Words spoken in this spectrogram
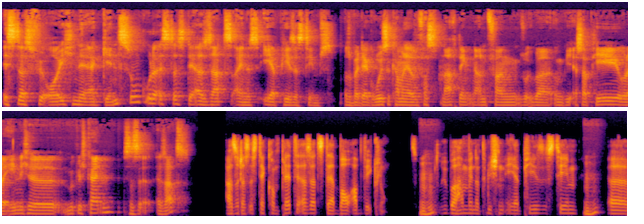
Ist das für euch eine Ergänzung oder ist das der Ersatz eines ERP-Systems? Also bei der Größe kann man ja so fast nachdenken, anfangen, so über irgendwie SAP oder ähnliche Möglichkeiten. Ist das Ersatz? Also das ist der komplette Ersatz der Bauabwicklung. So, Mhm. Drüber haben wir natürlich ein ERP-System Mhm. äh,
